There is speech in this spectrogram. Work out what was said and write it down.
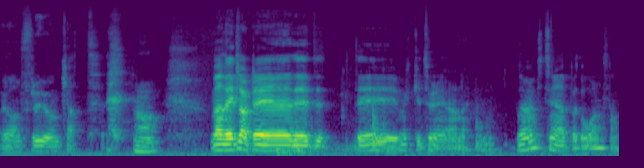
Och jag har en fru och en katt. ja. Men det är klart, det, det, det, det är mycket turnerande. Nu har jag inte turnerat på ett år nästan.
